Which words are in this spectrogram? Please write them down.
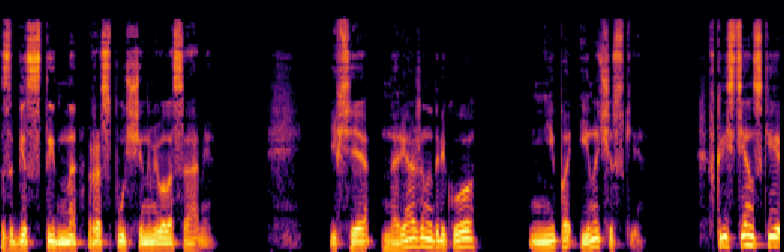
с бесстыдно распущенными волосами. И все наряжены далеко не по-иночески. В крестьянские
